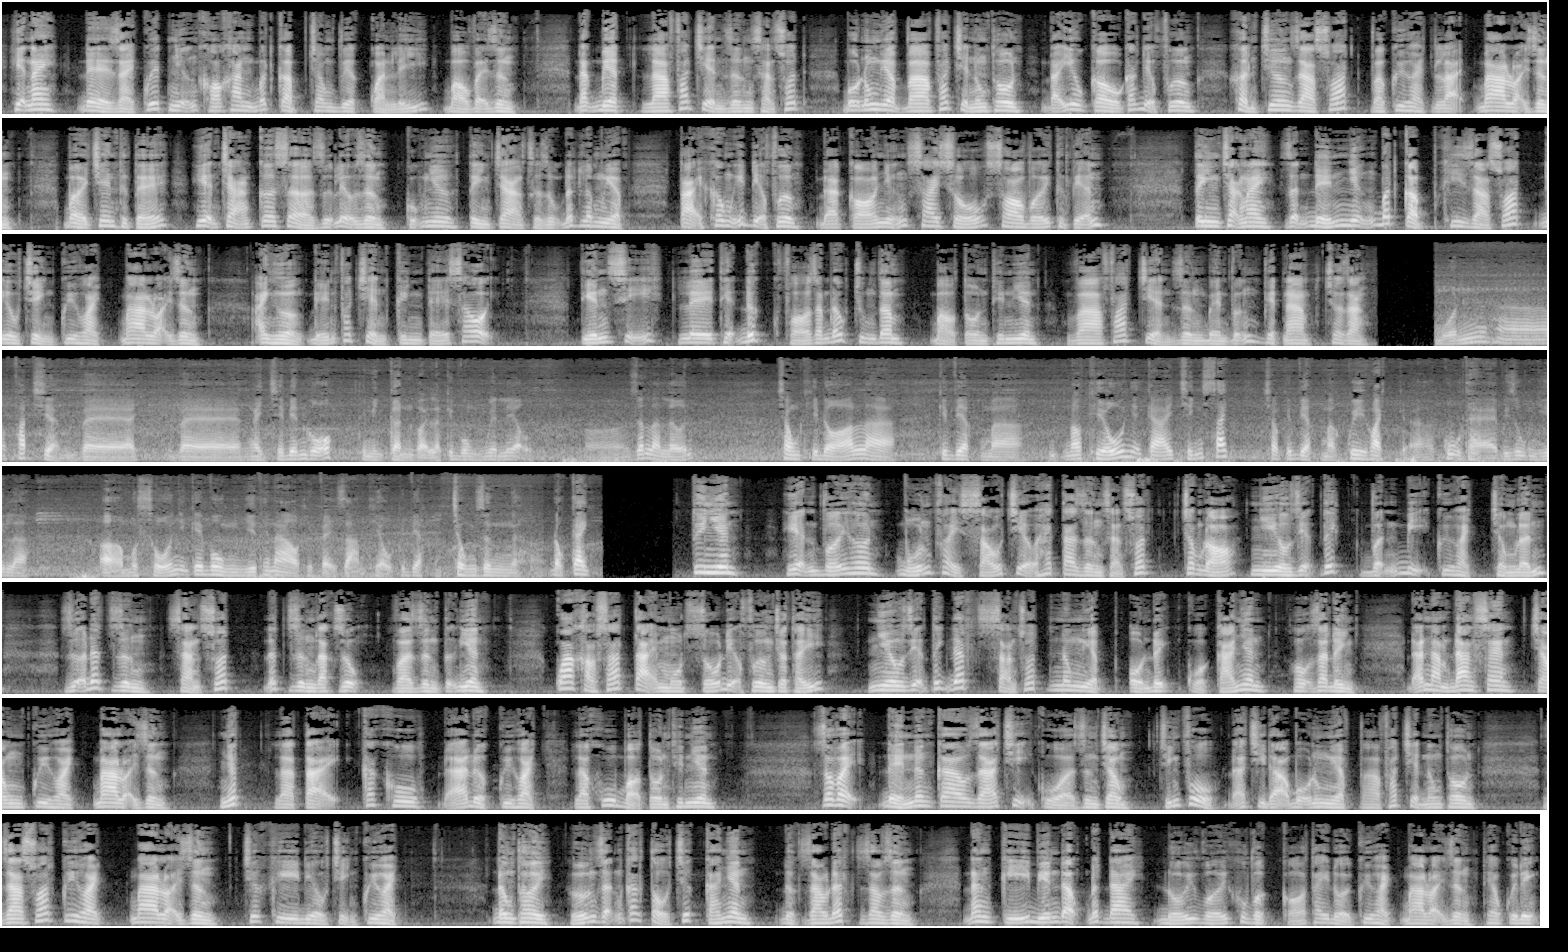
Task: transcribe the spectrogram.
Hiện nay, để giải quyết những khó khăn bất cập trong việc quản lý, bảo vệ rừng, đặc biệt là phát triển rừng sản xuất, Bộ Nông nghiệp và Phát triển Nông thôn đã yêu cầu các địa phương khẩn trương giả soát và quy hoạch lại ba loại rừng, bởi trên thực tế, hiện trạng cơ sở dữ liệu rừng cũng như tình trạng sử dụng đất lâm nghiệp tại không ít địa phương đã có những sai số so với thực tiễn. Tình trạng này dẫn đến những bất cập khi giả soát điều chỉnh quy hoạch ba loại rừng, ảnh hưởng đến phát triển kinh tế xã hội. Tiến sĩ Lê Thiện Đức, Phó Giám đốc Trung tâm Bảo tồn Thiên nhiên và Phát triển rừng bền vững Việt Nam cho rằng muốn ờ, phát triển về về ngành chế biến gỗ thì mình cần gọi là cái vùng nguyên liệu ờ, rất là lớn. Trong khi đó là cái việc mà nó thiếu những cái chính sách cho cái việc mà quy hoạch ờ, cụ thể ví dụ như là ở một số những cái vùng như thế nào thì phải giảm thiểu cái việc trồng rừng ờ, độc canh. Tuy nhiên, hiện với hơn 4,6 triệu hecta rừng sản xuất, trong đó nhiều diện tích vẫn bị quy hoạch trồng lấn giữa đất rừng sản xuất, đất rừng đặc dụng và rừng tự nhiên. Qua khảo sát tại một số địa phương cho thấy, nhiều diện tích đất sản xuất nông nghiệp ổn định của cá nhân, hộ gia đình đã nằm đan xen trong quy hoạch ba loại rừng, nhất là tại các khu đã được quy hoạch là khu bảo tồn thiên nhiên. Do vậy, để nâng cao giá trị của rừng trồng, Chính phủ đã chỉ đạo Bộ Nông nghiệp và Phát triển Nông thôn ra soát quy hoạch ba loại rừng trước khi điều chỉnh quy hoạch, đồng thời hướng dẫn các tổ chức cá nhân được giao đất, giao rừng đăng ký biến động đất đai đối với khu vực có thay đổi quy hoạch ba loại rừng theo quy định.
